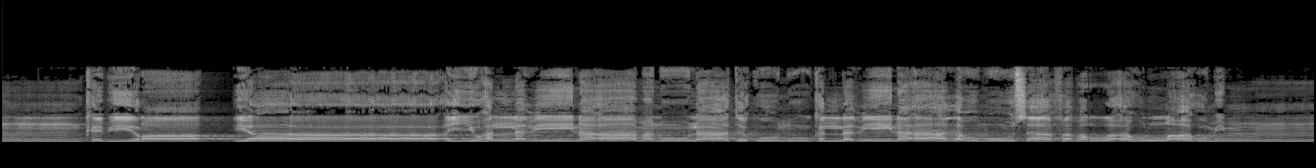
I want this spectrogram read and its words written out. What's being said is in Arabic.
كبيرا. يا أيها الذين آمنوا لا تكونوا كالذين آذوا موسى فبرأه الله مما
